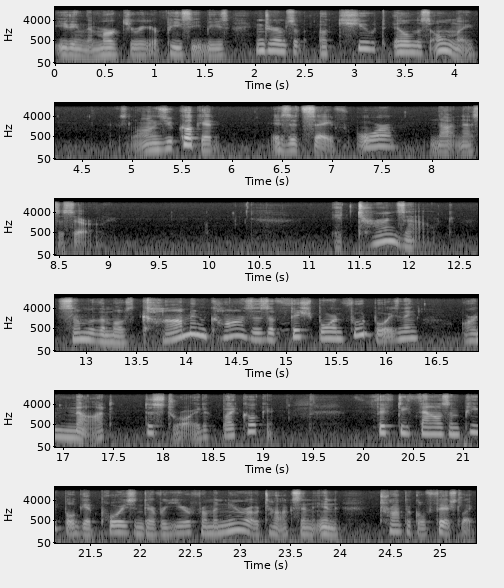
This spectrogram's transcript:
eating the mercury or PCBs. In terms of acute illness only, as long as you cook it, is it safe, or not necessarily? It turns out some of the most common causes of fish-borne food poisoning are not destroyed by cooking. 50,000 people get poisoned every year from a neurotoxin in tropical fish like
